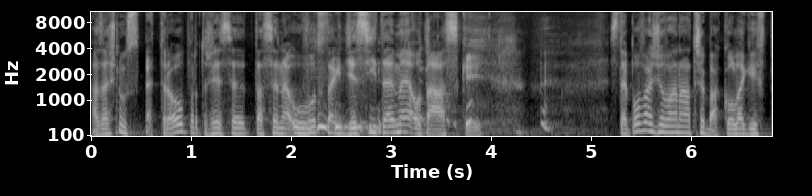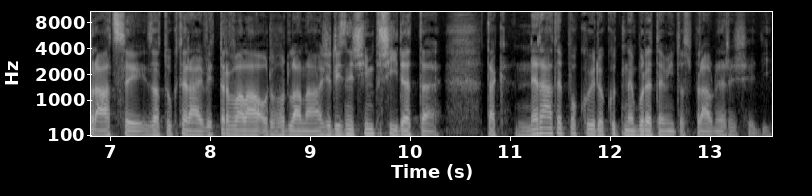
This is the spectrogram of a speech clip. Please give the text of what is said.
A začnu s Petrou, protože se, ta se na úvod tak děsí té mé otázky. Jste považovaná třeba kolegy v práci za tu, která je vytrvalá, odhodlaná, že když s něčím přijdete, tak nedáte pokoj, dokud nebudete mít to správné řešení.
